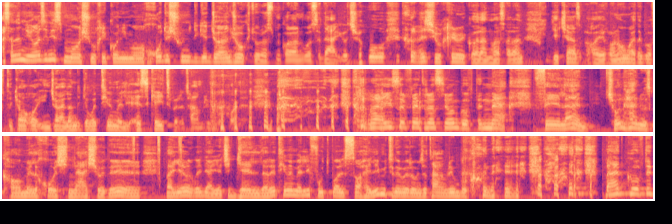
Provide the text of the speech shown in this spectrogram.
اصلا نیازی نیست ما شوخی کنیم و خودشون دیگه جایان جوک درست می‌کنن واسه دریاچه و شوخی می‌کنن. مثلا یکی از قایقران اومده گفته که آقا اینجا الان دیگه باید تیم ملی اسکیت بره تمرین بکنه. رئیس فدراسیون گفته نه فعلا چون هنوز کامل خشک نشده و یه مقدار دریاچه گل داره تیم ملی فوتبال ساحلی می‌تونه بره اونجا تمرین بکنه. بعد گفته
